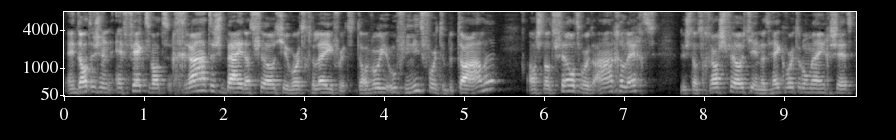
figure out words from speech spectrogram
En dat is een effect wat gratis bij dat veldje wordt geleverd. Daar hoef je niet voor te betalen. Als dat veld wordt aangelegd, dus dat grasveldje en dat hek wordt eromheen gezet,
